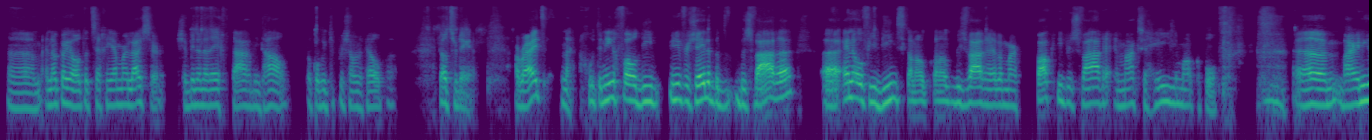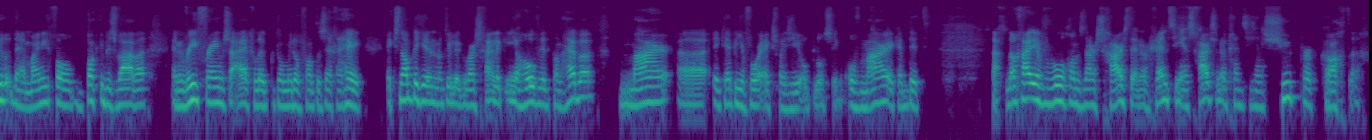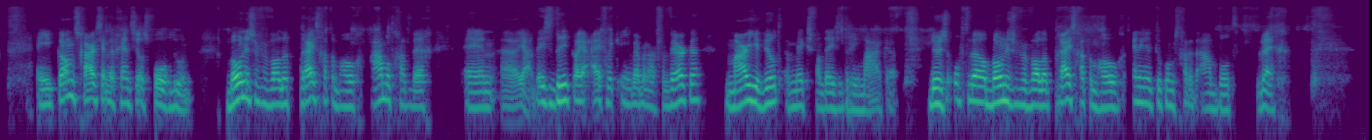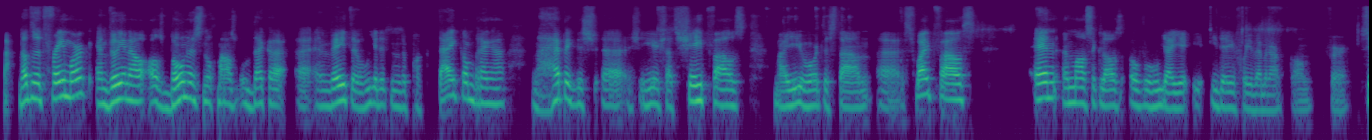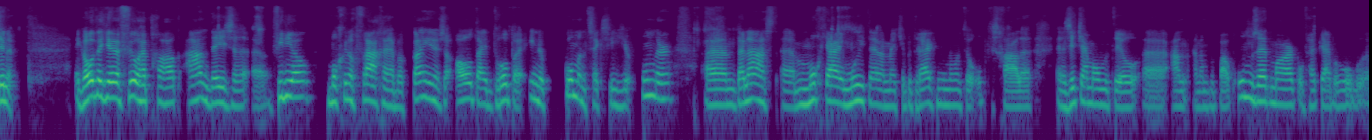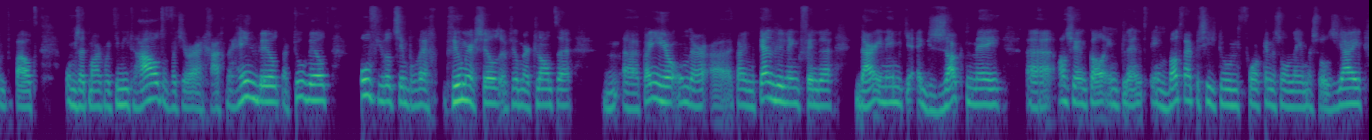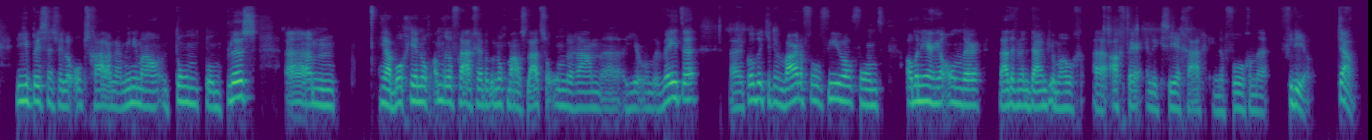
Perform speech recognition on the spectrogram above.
Um, en dan kan je altijd zeggen, ja, maar luister, als je binnen de 90 dagen niet haalt, dan kom ik je persoonlijk helpen. Dat soort dingen. Alright? Nou goed, in ieder geval die universele bezwaren uh, en over je dienst kan ook, kan ook bezwaren hebben, maar pak die bezwaren en maak ze helemaal kapot. um, maar, in ieder, nee, maar in ieder geval pak die bezwaren en reframe ze eigenlijk door middel van te zeggen, hey, ik snap dat je natuurlijk waarschijnlijk in je hoofd dit kan hebben, maar uh, ik heb hiervoor XYZ oplossing. Of maar ik heb dit. Nou, dan ga je vervolgens naar schaarste en urgentie. En schaarste en urgentie zijn super krachtig. En je kan schaarste en urgentie als volgt doen. Bonussen vervallen, prijs gaat omhoog, aanbod gaat weg. En uh, ja, deze drie kan je eigenlijk in je webinar verwerken. Maar je wilt een mix van deze drie maken. Dus oftewel, bonussen vervallen, prijs gaat omhoog en in de toekomst gaat het aanbod weg. Nou, dat is het framework. En wil je nou als bonus nogmaals ontdekken uh, en weten hoe je dit in de praktijk kan brengen, dan heb ik dus, uh, hier staat shapefiles, maar hier hoort te staan uh, swipefiles en een masterclass over hoe jij je ideeën voor je webinar kan verzinnen. Ik hoop dat je veel hebt gehad aan deze uh, video. Mocht je nog vragen hebben, kan je ze altijd droppen in de comment sectie hieronder. Um, daarnaast, uh, mocht jij moeite hebben met je bedrijf nu momenteel op te schalen en zit jij momenteel uh, aan, aan een bepaald omzetmarkt of heb jij bijvoorbeeld een bepaald omzetmarkt wat je niet haalt of wat je er graag naar heen wilt, naartoe wilt, of je wilt simpelweg veel meer sales en veel meer klanten, uh, kan je hieronder kan je mijn Calendly link vinden. Daarin neem ik je exact mee uh, als je een call inplant in wat wij precies doen voor kennisondernemers zoals jij, die je business willen opschalen naar minimaal een ton, ton plus. Um, ja, mocht je nog andere vragen hebben, nogmaals, laat ze onderaan uh, hieronder weten. ik hoop dat je het een waardevolle video vond. Abonneer hieronder. Laat even een duimpje omhoog achter. En ik zie je graag in de volgende video. Ciao!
